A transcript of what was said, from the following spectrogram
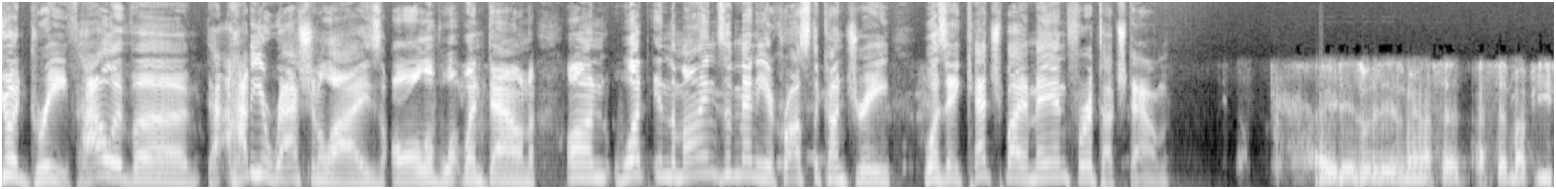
good grief! How have uh, how do you rationalize all of what went down on what, in the minds of many across the country, was a catch by a man for a touchdown? It is what it is, man. I said I said my piece,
